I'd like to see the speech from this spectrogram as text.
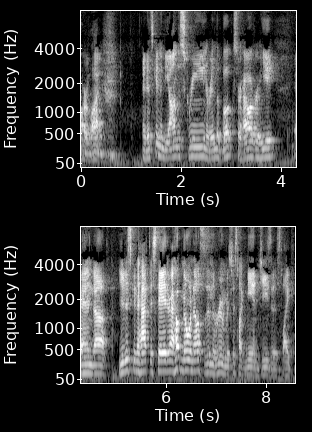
our life. And it's going to be on the screen or in the books or however he. And uh, you're just going to have to stay there. I hope no one else is in the room. It's just like me and Jesus. Like,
